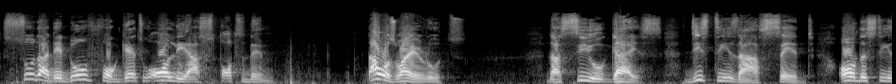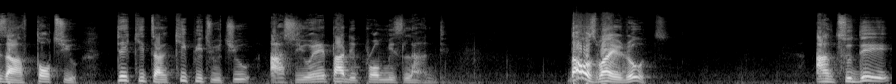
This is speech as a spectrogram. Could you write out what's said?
so that they don't forget all he has taught them. That was why he wrote. That see you guys, these things I have said, all these things I have taught you, take it and keep it with you as you enter the promised land. That was why he wrote. And today,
